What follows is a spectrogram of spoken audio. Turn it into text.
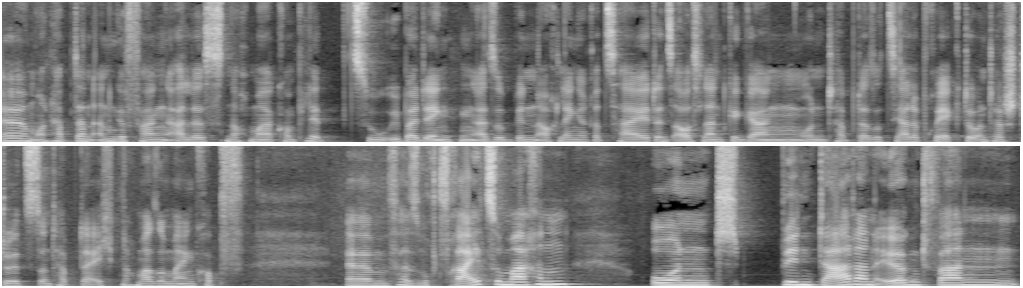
Ähm, und habe dann angefangen, alles nochmal komplett zu überdenken. Also bin auch längere Zeit ins Ausland gegangen und habe da soziale Projekte unterstützt und habe da echt nochmal so meinen Kopf ähm, versucht frei zu machen. Und bin da dann irgendwann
